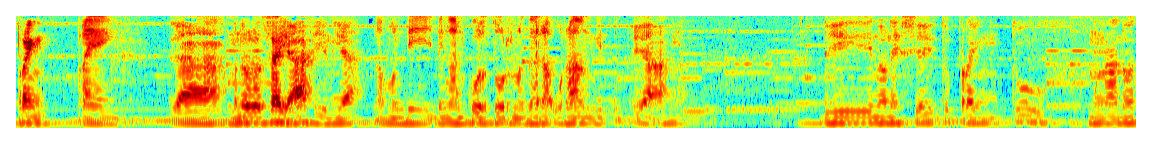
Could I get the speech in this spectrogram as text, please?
prank. prank Ya, menurut saya ini ya. namun di dengan kultur negara orang gitu Ya. Di Indonesia itu prank tuh menganut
